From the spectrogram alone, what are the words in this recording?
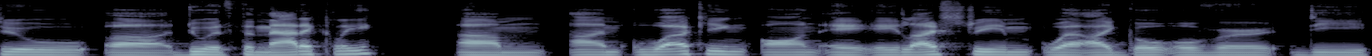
to uh do it thematically. Um, I'm working on a, a live stream where I go over the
